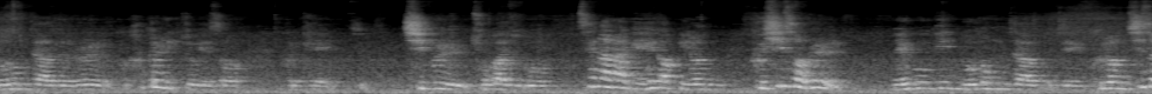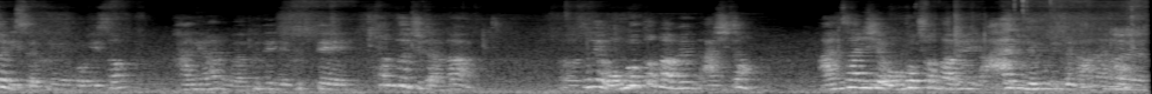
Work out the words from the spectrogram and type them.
노동자들을 그 카톨릭 쪽에서 그렇게 집을 줘가지고 생활하게 해갖고 이런 그 시설을 외국인 노동자 이제 그런 시설이 있어요. 그러면 거기서 강의를 하는 거야. 근데 이제 그때 선두 주자가 어, 선생님 원곡동 가면 아시죠? 안산시에 원곡동 가면 아주 외국인들 많아요. 네.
